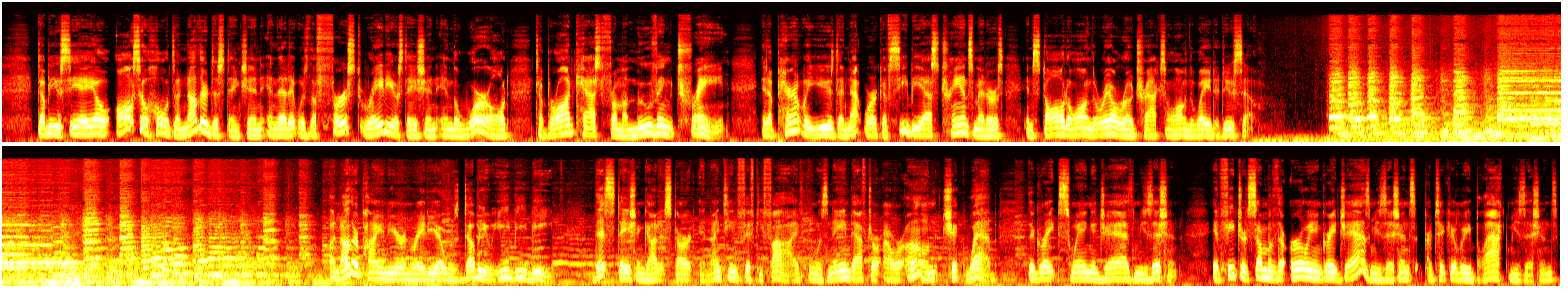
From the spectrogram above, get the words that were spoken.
WCAO also holds another distinction in that it was the first radio station in the world to broadcast from a moving train. It apparently used a network of CBS transmitters installed along the railroad tracks along the way to do so. Another pioneer in radio was WEBB. This station got its start in 1955 and was named after our own Chick Webb, the great swing and jazz musician. It featured some of the early and great jazz musicians, particularly black musicians.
